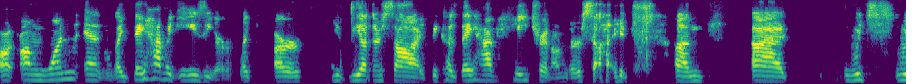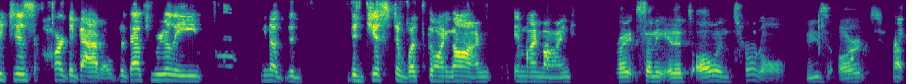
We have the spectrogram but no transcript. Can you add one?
on, on one end, like they have it easier. Like our the other side because they have hatred on their side, um, uh, which which is hard to battle. But that's really, you know, the the gist of what's going on in my mind. Right, Sunny, and it's all internal. These aren't right.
